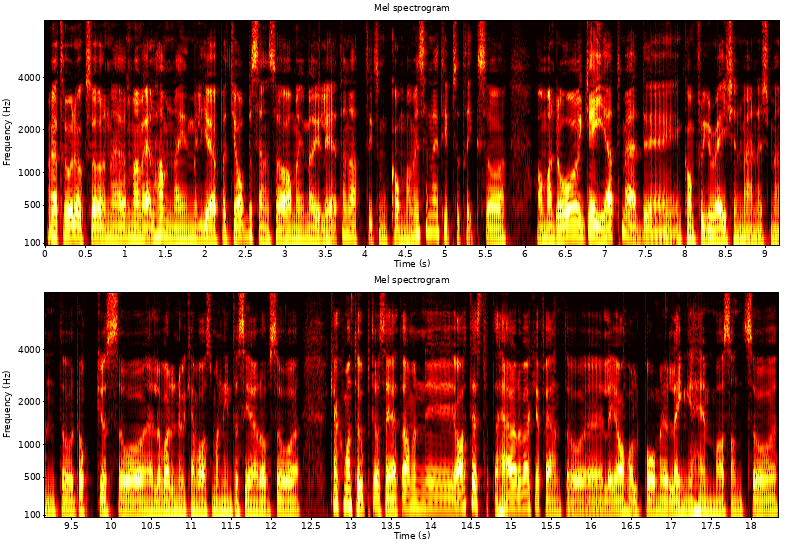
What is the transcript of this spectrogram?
Och jag tror det också när man väl hamnar i en miljö på ett jobb sen så har man ju möjligheten att liksom komma med sina tips och tricks. Och har man då grejat med eh, configuration management och dockers och, eller vad det nu kan vara som man är intresserad av så kanske man tar upp det och säger att ja, men, eh, jag har testat det här och det verkar fränt och, eh, eller jag har hållit på med det länge hemma och sånt. Så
